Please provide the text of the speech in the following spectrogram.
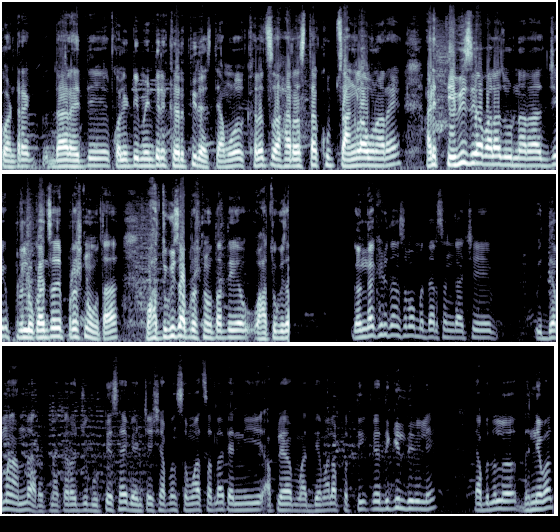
कॉन्ट्रॅक्टदार आहे ते क्वालिटी मेंटेन करतीलच. त्यामुळं खरंच हा रस्ता खूप चांगला होणार आहे. आणि तेवीस गावाला जोडणारा जे प्र- लोकांचा प्रश्न होता वाहतुकीचा प्रश्न होता ते वाहतुकीचा गंगाखेड विधानसभा मतदारसंघाचे विद्यमान आमदार रत्नाकरजी गुट्टे साहेब यांच्याशी आपण संवाद साधला. त्यांनी आपल्या माध्यमाला प्रतिक्रिया देखील दिलेली आहे. त्याबद्दल धन्यवाद.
